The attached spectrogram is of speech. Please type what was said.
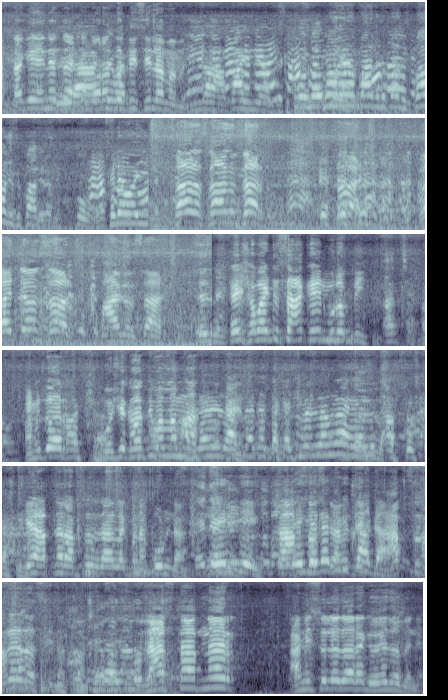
আপনাকে এনে তো একটা বরাদ্দ দিছিলাম আমি। স্যার আসসালামু স্যার। স্যার। পাগল স্যার। এই সবাই একটু চা খেয়েন মুরব্বী। আচ্ছা। আমি তো আর বসে খাওয়াতে পারলাম না। কে আপনার আফসোস রাখা লাগবে না? কোনটা? আফসোস। রাস্তা আপনার আমি চলে যাওয়ার আগে হয়ে যাবে না।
